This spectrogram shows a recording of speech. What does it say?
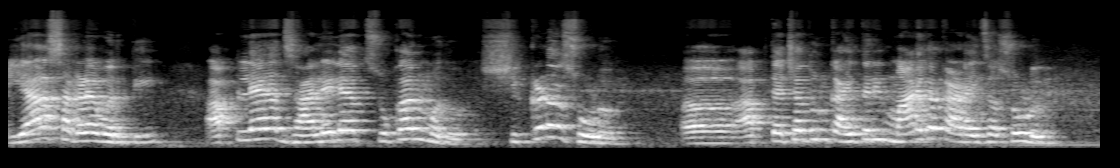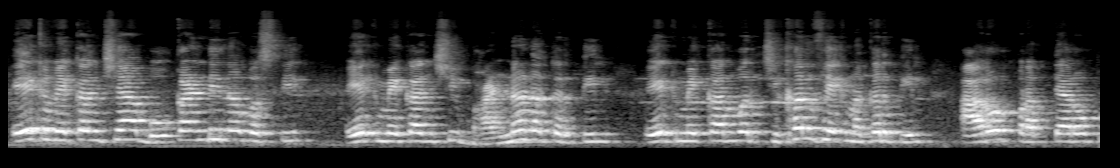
या सगळ्यावरती आपल्या झालेल्या चुकांमधून शिकणं सोडून आप- त्याच्यातून काहीतरी मार्ग काढायचा सोडून एकमेकांच्या बोकांडी न बसतील एकमेकांची भांडणं न करतील एकमेकांवर चिखलफेक न करतील आरोप प्रत्यारोप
